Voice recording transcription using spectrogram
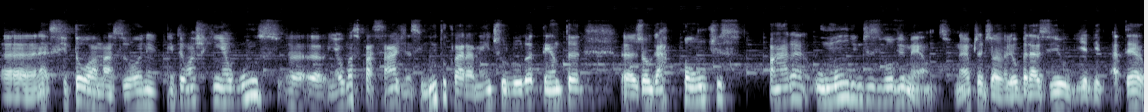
Uh, né, citou a Amazônia, então acho que em, alguns, uh, em algumas passagens, assim, muito claramente, o Lula tenta uh, jogar pontes para o mundo em desenvolvimento, né, para dizer, olha, o Brasil, e ele até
